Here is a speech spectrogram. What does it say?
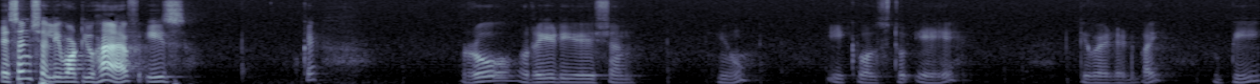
essentially what you have is okay, rho radiation nu equals to A divided by B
